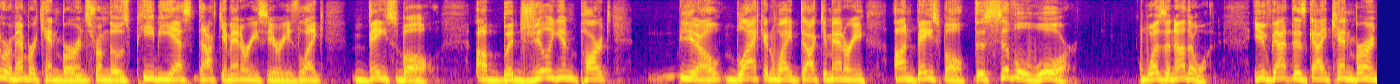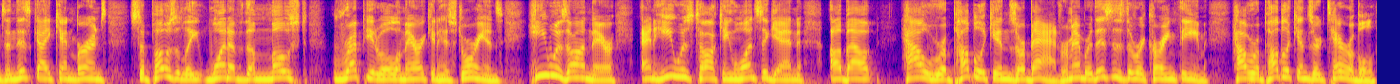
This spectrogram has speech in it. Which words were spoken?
may remember Ken Burns from those PBS documentary series like Baseball, a bajillion part, you know, black and white documentary on baseball. The Civil War was another one. You've got this guy, Ken Burns, and this guy, Ken Burns, supposedly one of the most reputable American historians. He was on there, and he was talking once again about how Republicans are bad. Remember, this is the recurring theme. How Republicans are terrible.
